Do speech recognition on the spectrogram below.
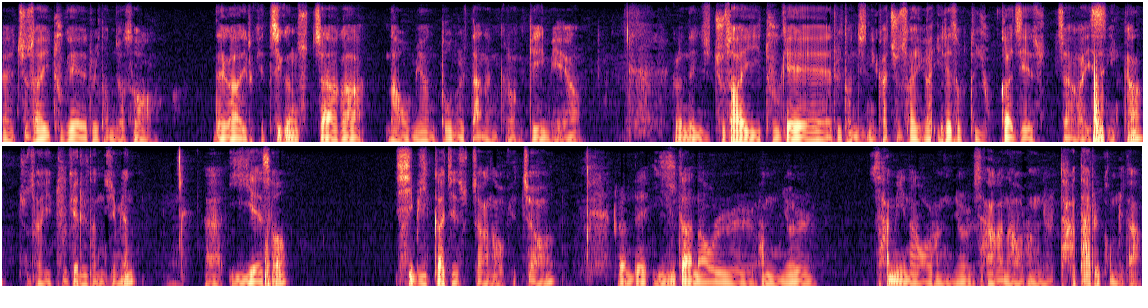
에, 주사위 두 개를 던져서 내가 이렇게 찍은 숫자가 나오면 돈을 따는 그런 게임이에요. 그런데 이제 주사위 두 개를 던지니까 주사위가 1에서부터 6까지의 숫자가 있으니까 주사위 두 개를 던지면 2에서 12까지의 숫자가 나오겠죠. 그런데 2가 나올 확률, 3이 나올 확률, 4가 나올 확률 다 다를 겁니다.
